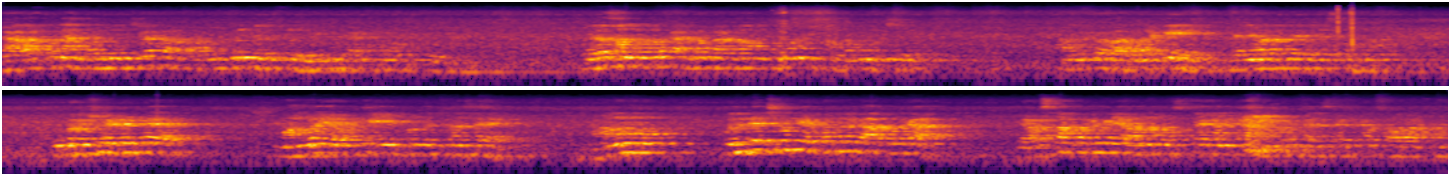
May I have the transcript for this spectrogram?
దాదాపు ఏదో సందర్భంలో కట్టడం అనుకున్నాం సందర్భం వచ్చింది అందుకు ధన్యవాదాలు తెలియజేస్తున్నాను ఇంకో విషయం ఏంటంటే మనలో ఎవరికి ఏ ఇబ్బంది వచ్చినా సరే మనం కొని తెచ్చుకుంటే ఇబ్బందులు కాకుండా వ్యవస్థాపకంగా ఎవరన్నా వస్తే కనుక అందరూ కలిసికట్టుగా పోరాటం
